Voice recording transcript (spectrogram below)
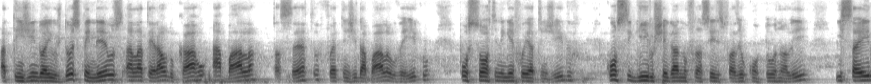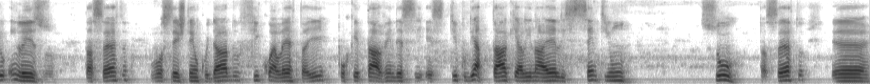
Atingindo aí os dois pneus, a lateral do carro, a bala, tá certo? Foi atingida a bala, o veículo. Por sorte ninguém foi atingido. Conseguiram chegar no francês e fazer o contorno ali e saíram ileso, tá certo? Vocês tenham cuidado, fico alerta aí, porque tá havendo esse, esse tipo de ataque ali na L101 sul, tá certo? É,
